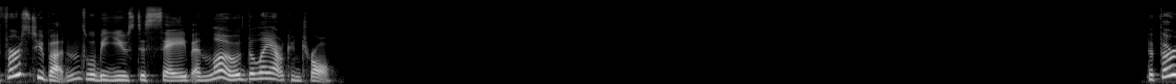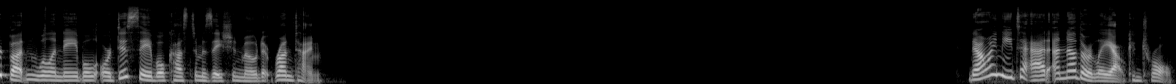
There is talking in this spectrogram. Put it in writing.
first two buttons will be used to save and load the layout control. The third button will enable or disable customization mode at runtime. Now I need to add another layout control.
